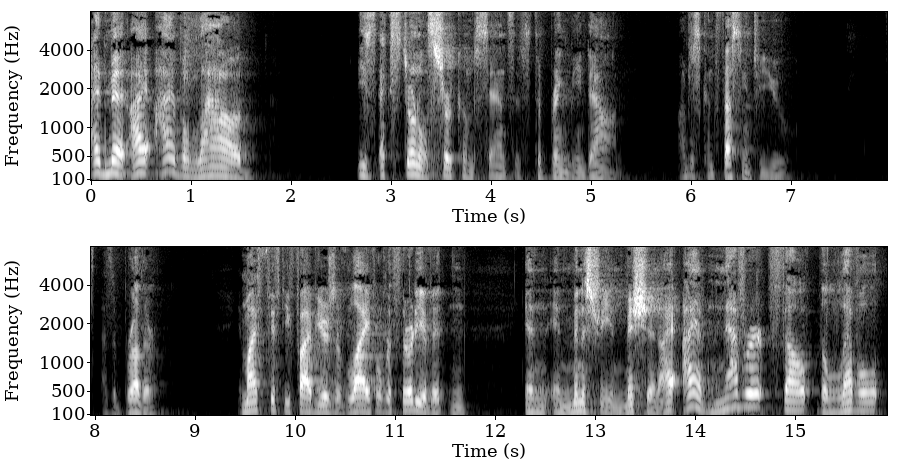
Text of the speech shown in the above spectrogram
I admit, I, I've allowed these external circumstances to bring me down. I'm just confessing to you as a brother. In my 55 years of life, over 30 of it in, in, in ministry and mission, I, I have never felt the level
